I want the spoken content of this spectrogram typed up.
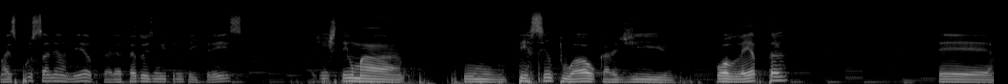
Mas para o saneamento, cara, até 2033, a gente tem uma, um percentual, cara, de coleta é,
